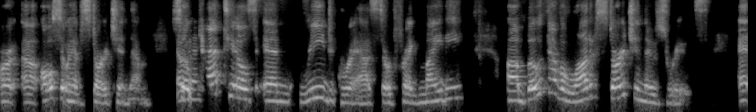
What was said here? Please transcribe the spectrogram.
are uh, also have starch in them. So Okay. cattails and reed grass or phragmite, uh, both have a lot of starch in those roots. And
